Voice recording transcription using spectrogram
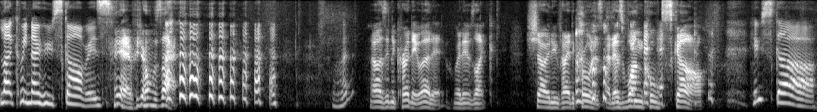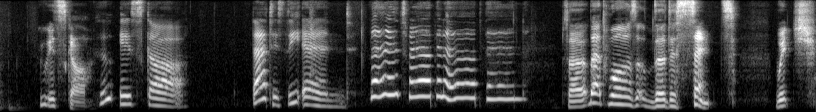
Like we know who Scar is. Yeah, which one was that? what? that was in the credit, weren't it? When it was like showing who played the crawlers, and there's one called Scar. Who's Scar? Who is Scar? Who is Scar? That is the end. Let's wrap it up then. So that was The Descent, which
